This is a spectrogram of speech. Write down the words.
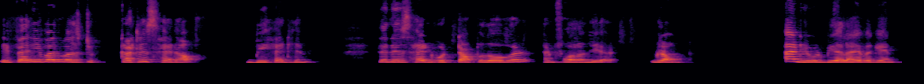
if anyone was to cut his head off, behead him, then his head would topple over and fall on the earth, ground, and he would be alive again.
